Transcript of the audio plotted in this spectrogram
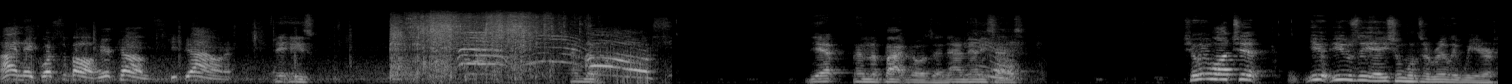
All right, Nick, what's the ball? Here it comes. Keep your eye on it. It is. And the, oh, yep, and the bat goes in, and then he says, "Should we watch it?" U- usually Asian ones are really weird,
